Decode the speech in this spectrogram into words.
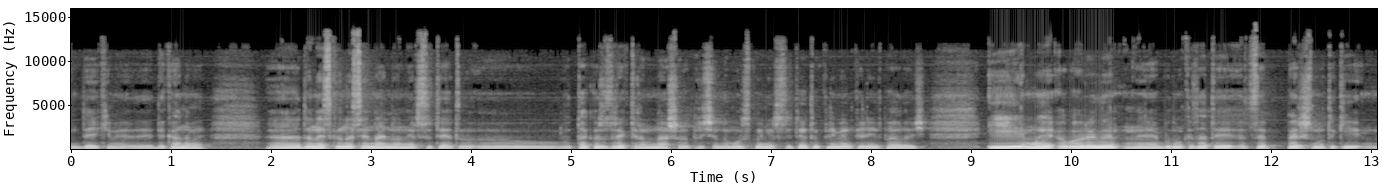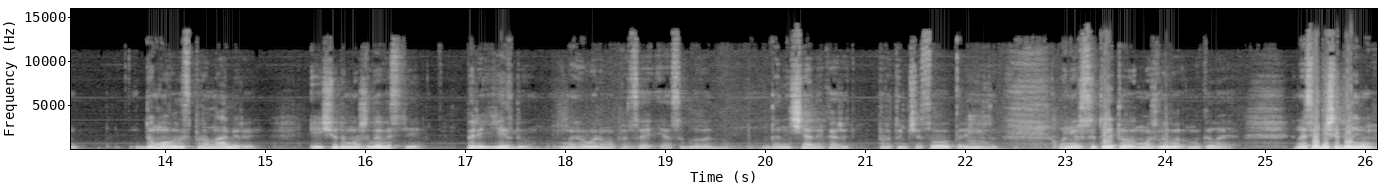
деякими е, деканами е, Донецького національного університету, е, також з ректором нашого Причорноморського університету Клименко Леонід Павлович. І ми обговорили, е, будемо казати, це перш ну, такі домовились про наміри і щодо можливості переїзду. Ми говоримо про це, і особливо донеччани кажуть про тимчасову переїзду університету, можливо, Миколаїв. На сьогоднішній день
